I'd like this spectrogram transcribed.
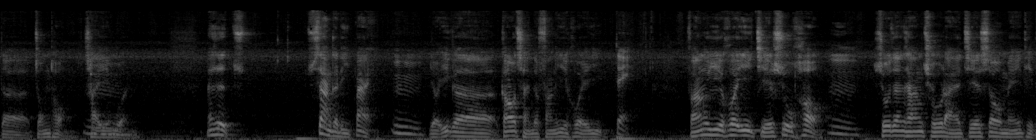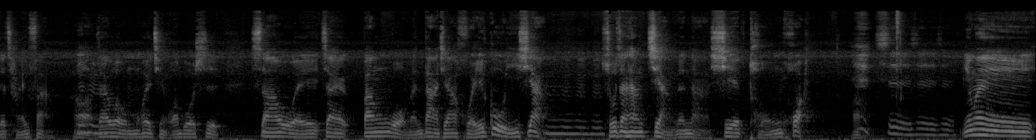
的总统蔡英文。嗯、但是上个礼拜，嗯，有一个高层的防疫会议，对。防疫会议结束后，嗯，苏贞昌出来接受媒体的采访，好、待会我们会请王博士稍微再帮我们大家回顾一下，苏贞昌讲了哪些童话？啊，是是是，因为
